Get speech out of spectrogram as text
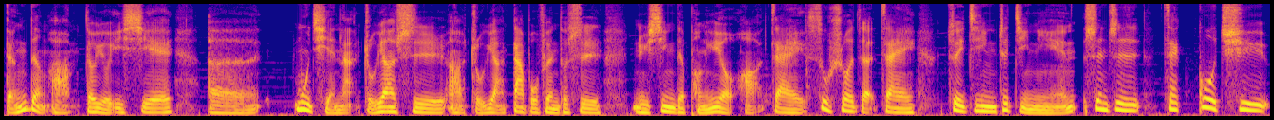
等等啊，都有一些呃目前呢、啊，主要是啊主要大部分都是女性的朋友啊，在诉说着，在最近这几年，甚至在过去。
